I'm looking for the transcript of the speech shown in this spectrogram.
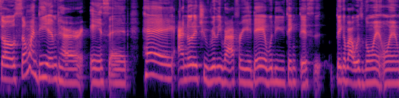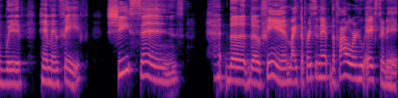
so someone DM'd her and said, "Hey, I know that you really ride for your dad. What do you think this think about what's going on with him and Faith?" She sends the the fan, like the person that the follower who asked her that,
